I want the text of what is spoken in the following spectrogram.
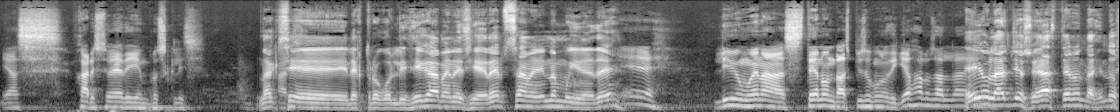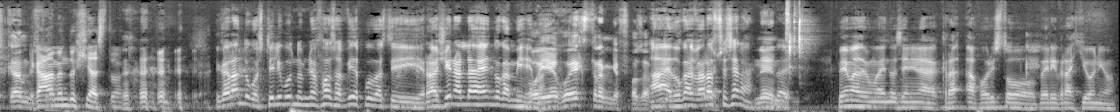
Γεια σας. Ευχαριστώ για την προσκλήση. Εντάξει, ηλεκτροκολληθήκαμε, εσιερέψαμε, είναι να μου γίνεται; Ε, λείπει μου ένα στένοντας πίσω από τον δικέφαλος, αλλά Ε, ο Λάτζιος, ο αστένοντας, είναι το σκάμνης. κάναμε το χιαστό. Ε, Καλά το κοστί λοιπόν το μια φάουσα βίδας που είπα στη Ρασίν, αλλά δεν το κάνει θέμα. Όχι, έχω έξτρα μια φόσα. Α, εδώ κάνεις βαράς σε εσένα. Ναι, ναι. Εντάξει. Πέμα δεν μου έντος είναι να κρα- αφορείς το περί βραχιόνιο.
